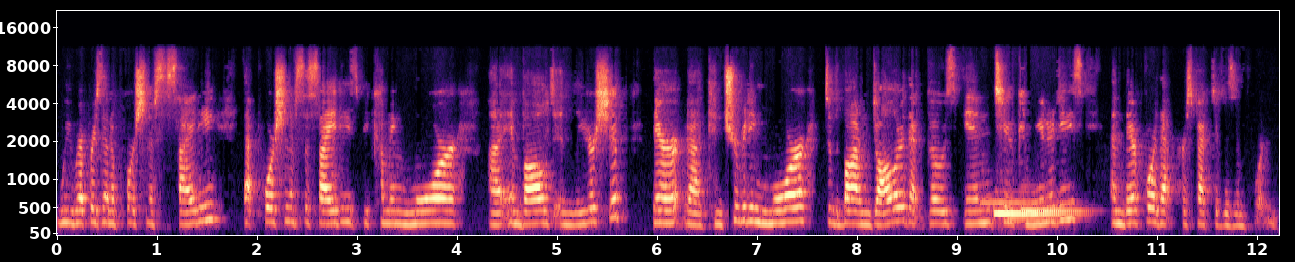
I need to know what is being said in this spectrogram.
We represent a portion of society. That portion of society is becoming more uh, involved in leadership. They're uh, contributing more to the bottom dollar that goes into communities, and therefore that perspective is important.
